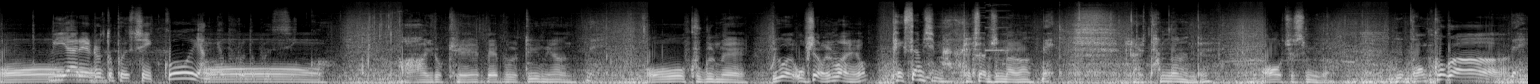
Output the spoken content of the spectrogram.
오. 위아래로도 볼 수 있고 양옆으로도 볼수 오. 있고. 아 이렇게 맵을 띄우면 네. 오 구글 맵 이거 옵션 얼마예요? 130만 원. 130만 원. 네. 야, 이거 탐나는데? 어, 좋습니다. 이 벙커가 네.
